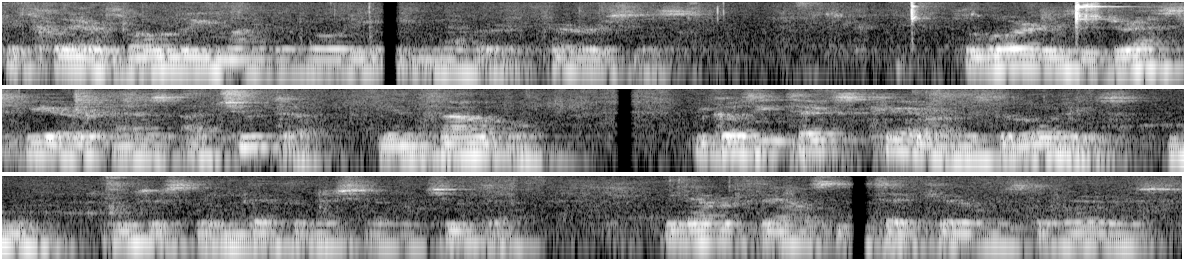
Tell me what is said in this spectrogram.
declare boldly, my devotee never perishes. The Lord is addressed here as Achyuta, the infallible, because he takes care of his devotees. Hmm, Interesting definition of Achyuta. He never fails to take care of his devotees.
